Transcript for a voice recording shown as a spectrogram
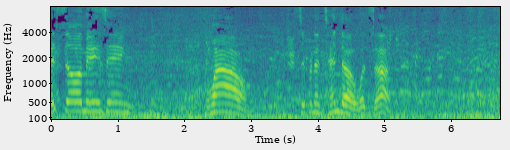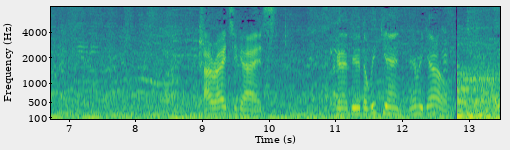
It's so amazing. Wow. Super Nintendo, what's up? All right, you guys. We're gonna do the Weeknd. Here we go.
